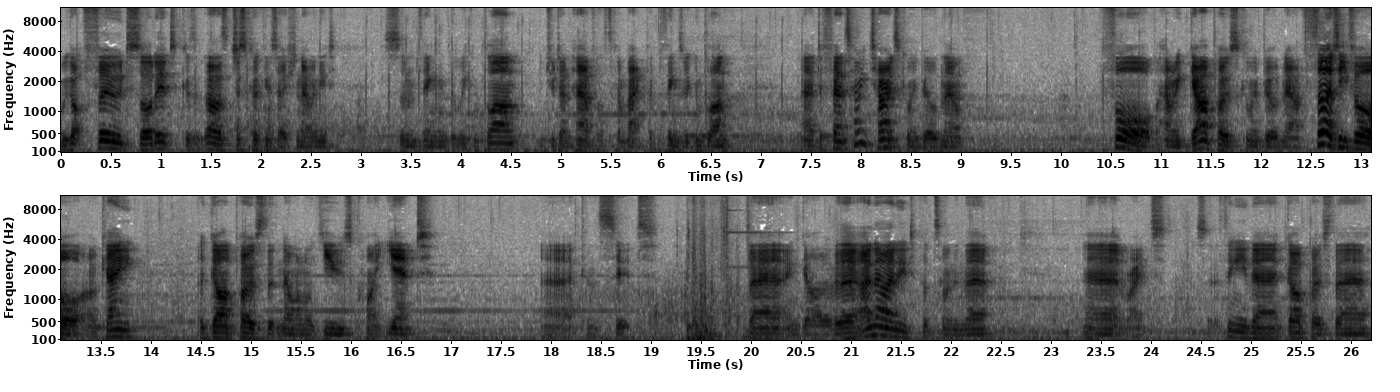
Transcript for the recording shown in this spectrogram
We got food sorted, because, oh, it's just cooking station. Now we need something that we can plant, which we don't have. We'll have to come back for the things we can plant. Uh, defense, how many turrets can we build now? Four. How many guard posts can we build now? 34! Okay. A guard post that no one will use quite yet. Uh, can sit there and guard over there. I know I need to put someone in there. Uh, right. So thingy there, guard post there.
